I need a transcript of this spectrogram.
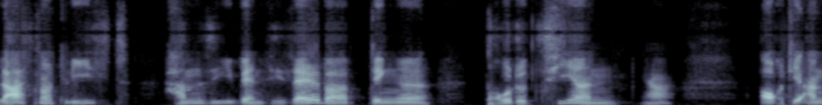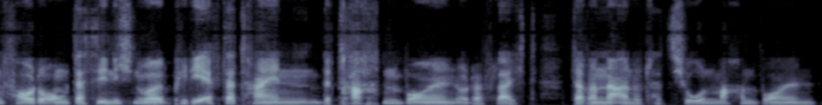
Last not least haben Sie, wenn Sie selber Dinge produzieren, ja, auch die Anforderung, dass Sie nicht nur PDF-Dateien betrachten wollen oder vielleicht darin eine Annotation machen wollen,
